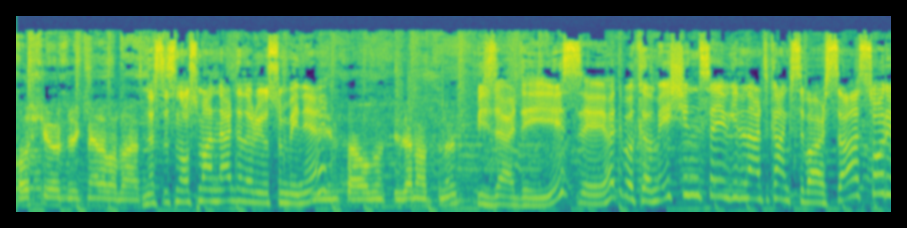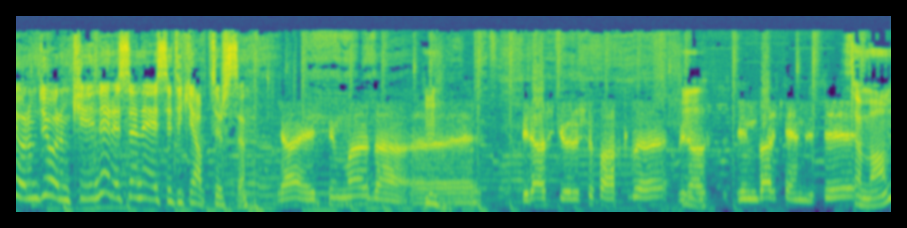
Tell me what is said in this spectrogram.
Hoş gördük merhabalar. Nasılsın Osman nereden arıyorsun beni? İyiyim sağ olun size nasılsınız? Bizler de iyiyiz. Ee, hadi bakalım eşin sevgilin artık hangisi varsa soruyorum diyorum ki neresine ne estetik yaptırsın? Ya eşim var da e, biraz görüşü farklı, biraz dindar kendisi. Tamam.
